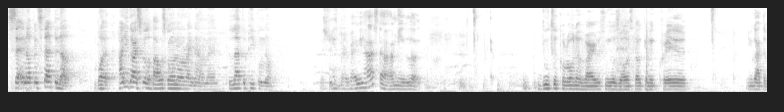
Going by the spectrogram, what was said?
setting up and stepping up. But how you guys feel about what's going on right now, man? Let the people know. The streets been very hostile. I mean, look. Due to coronavirus, we was all stuck in the crib. You got the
